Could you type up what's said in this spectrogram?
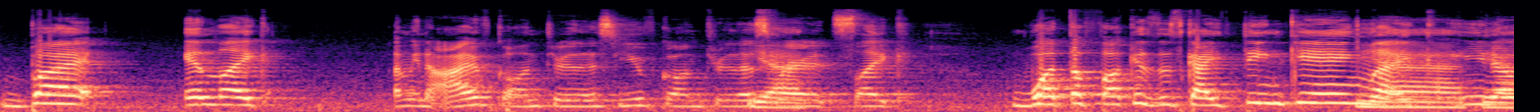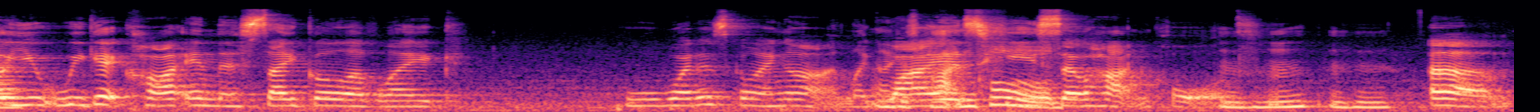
But in like, I mean, I've gone through this. You've gone through this, Yeah. where it's like, what the fuck is this guy thinking? Yeah, like, you know, yeah. you we get caught in this cycle of like, what is going on? Like, Like, why is he so hot and cold? Mm-hmm, Um,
